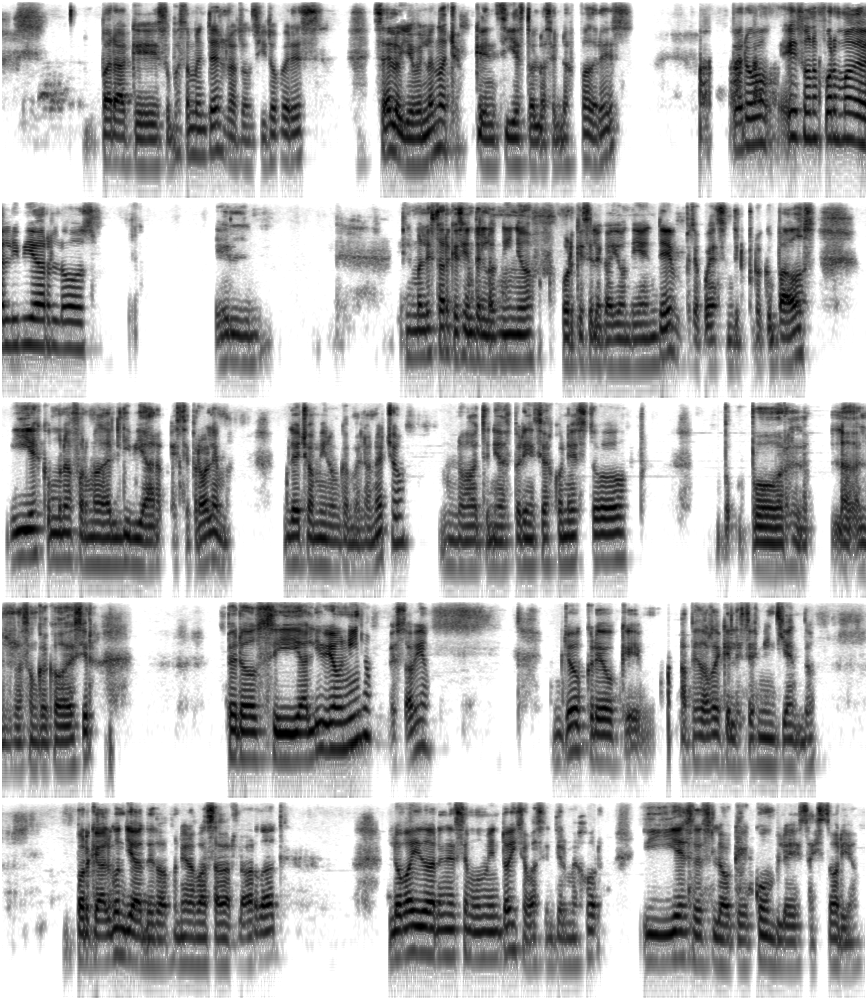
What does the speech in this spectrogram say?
para que supuestamente el ratoncito Pérez se lo lleve en la noche, que en sí esto lo hacen los padres, pero es una forma de aliviar los el, malestar que sienten los niños porque se le cayó un diente, se pueden sentir preocupados y es como una forma de aliviar este problema. De hecho, a mí nunca me lo han hecho, no he tenido experiencias con esto por la, razón que acabo de decir. Pero si alivia a un niño, está bien. Yo creo que, a pesar de que le estés mintiendo, porque algún día de todas maneras vas a ver la verdad, lo va a ayudar en ese momento y se va a sentir mejor. Y eso es lo que cumple esa historia.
